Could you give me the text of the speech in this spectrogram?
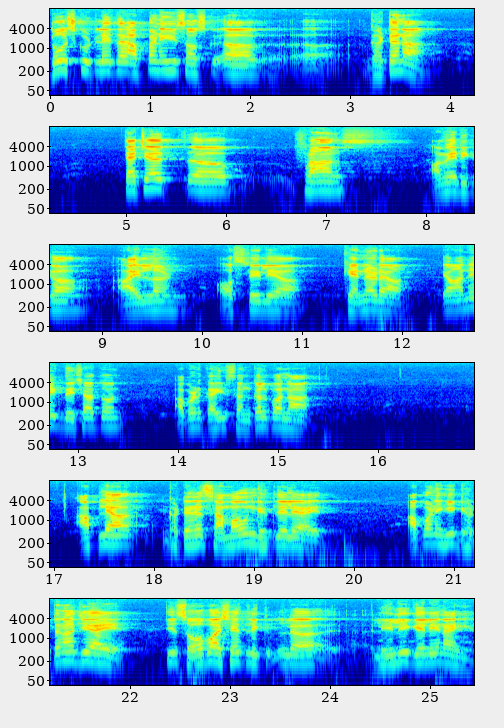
दोष कुठले तर आपण ही संस्कृ घटना त्याच्यात France America Ireland Australia Canada या अनेक देशातून आपण काही संकल्पना आपल्या घटनेत सामावून घेतलेल्या आहेत. आपण ही घटना जी आहे ती स्वभाषेत लिख लिहिली गेली नाही.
